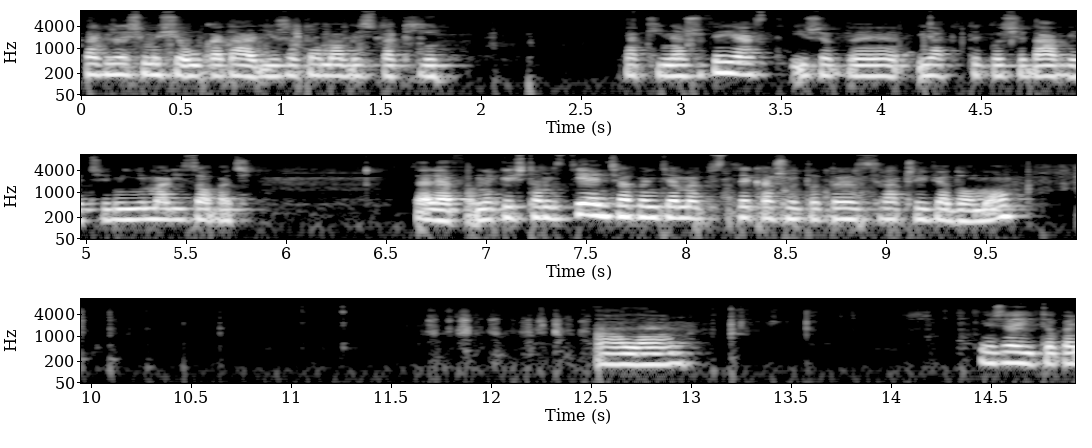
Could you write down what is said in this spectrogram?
Tak żeśmy się ugadali, że to ma być taki, taki nasz wyjazd i żeby jak tylko się da, wiecie, minimalizować telefon. Jakieś tam zdjęcia będziemy pstrykać, no to to jest raczej wiadomo. Ale jeżeli to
